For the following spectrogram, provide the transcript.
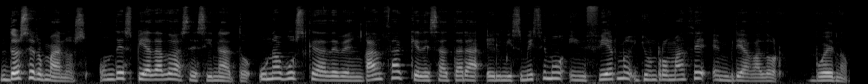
Dos hermanos, un despiadado asesinato, una búsqueda de venganza que desatará el mismísimo infierno y un romance embriagador. Bueno,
